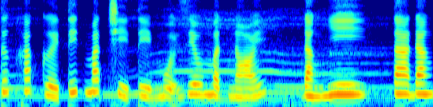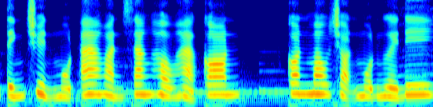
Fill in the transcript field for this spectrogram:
tức khắc cười tít mắt chỉ tỉ muội diêu mật nói, đằng nhi, ta đang tính chuyển một A hoàn sang hầu hạ con, con mau chọn một người đi.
